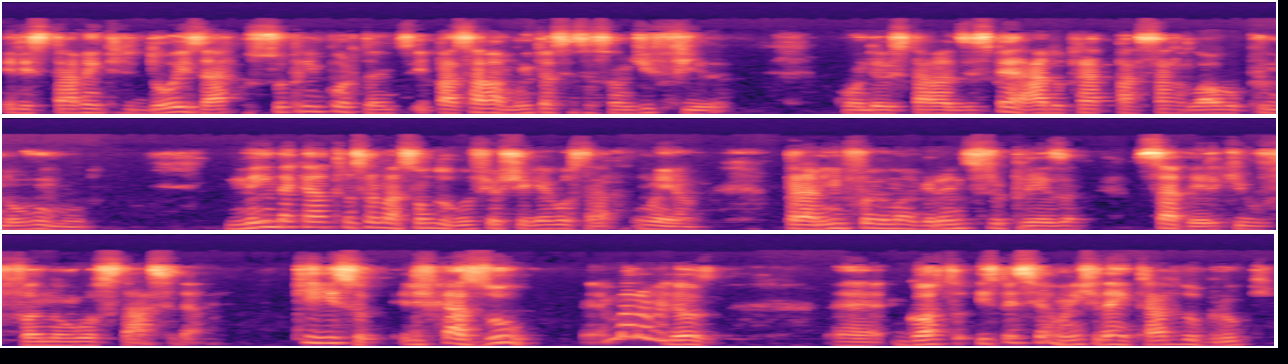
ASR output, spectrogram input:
ele estava entre dois arcos super importantes e passava muito a sensação de fila, quando eu estava desesperado para passar logo para o novo mundo. Nem daquela transformação do Luffy eu cheguei a gostar. Um erro. Para mim foi uma grande surpresa saber que o fã não gostasse dela. Que isso? Ele fica azul? É maravilhoso. É, gosto especialmente da entrada do Brook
